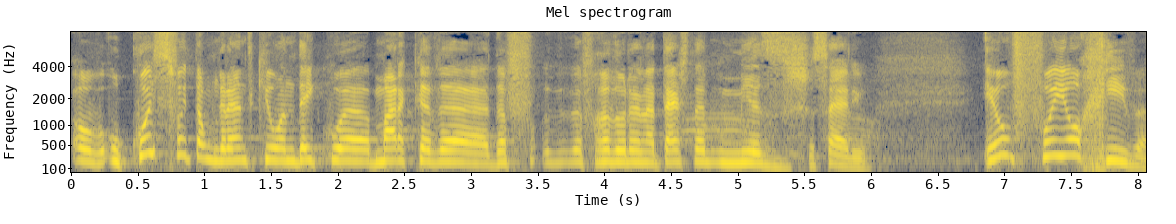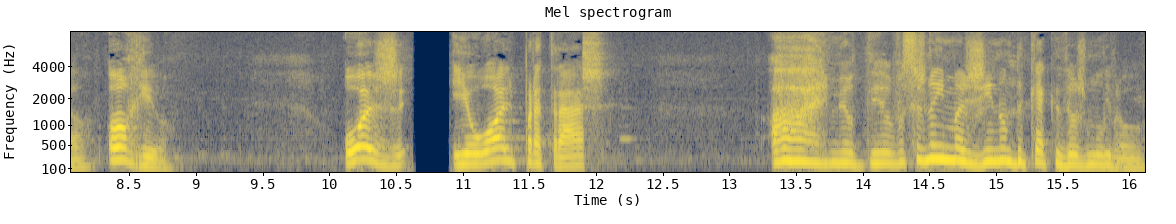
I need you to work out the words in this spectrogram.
o coice foi tão grande que eu andei com a marca da, da, da ferradura na testa meses, a sério. Eu, foi horrível, horrível. Hoje, eu olho para trás, ai meu Deus, vocês não imaginam de que é que Deus me livrou.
